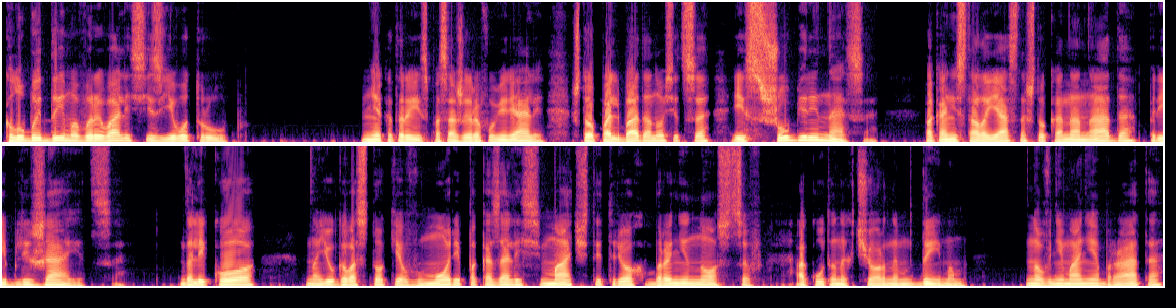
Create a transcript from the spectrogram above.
Клубы дыма вырывались из его труб. Некоторые из пассажиров уверяли, что пальба доносится из Шуберинеса, пока не стало ясно, что канонада приближается. Далеко на юго-востоке в море показались мачты трех броненосцев, окутанных черным дымом, но внимание брата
